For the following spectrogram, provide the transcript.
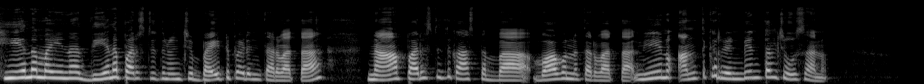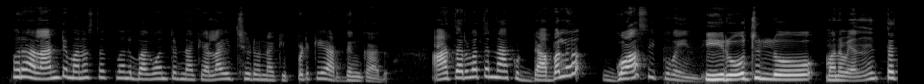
హీనమైన దీన పరిస్థితి నుంచి బయటపడిన తర్వాత నా పరిస్థితి కాస్త బా బాగున్న తర్వాత నేను అంతకు రెండింతలు చూశాను. మరి అలాంటి మనస్తత్వాన్ని భగవంతుడు నాకు ఎలా ఇచ్చాడో నాకు ఇప్పటికీ అర్థం కాదు. ఆ తర్వాత నాకు డబల్ గాస్ ఎక్కువైంది. ఈ రోజుల్లో మనం ఎంత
